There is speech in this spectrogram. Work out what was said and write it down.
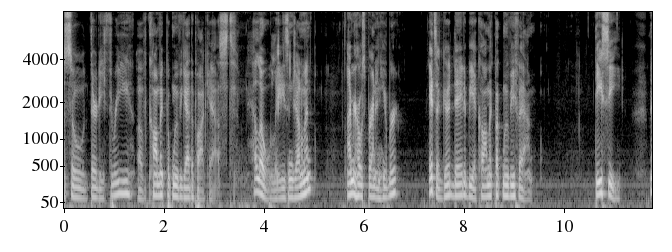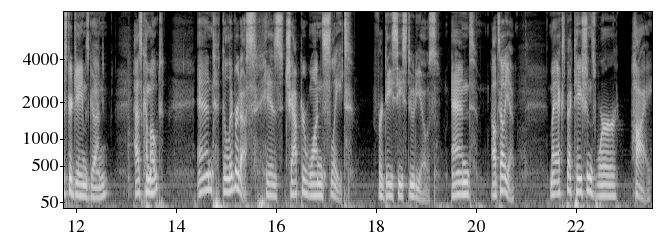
episode 33 of Comic Book Movie Guy, the podcast. Hello, ladies and gentlemen. I'm your host, Brennan Huber. It's a good day to be a comic book movie fan. DC, Mr. James Gunn, has come out and delivered us his Chapter 1 slate for DC Studios. And I'll tell you, my expectations were high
